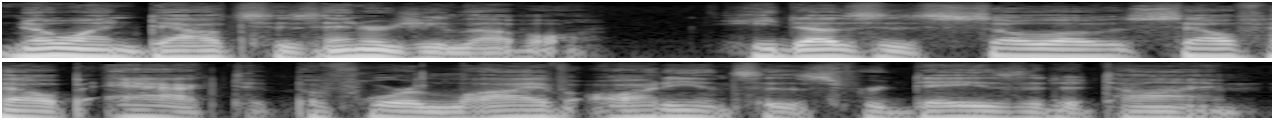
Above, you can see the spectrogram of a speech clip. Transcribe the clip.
No one doubts his energy level. He does his solo self help act before live audiences for days at a time.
